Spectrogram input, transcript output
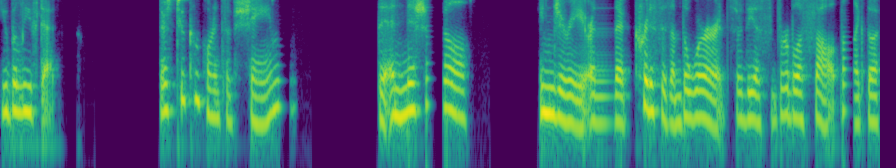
You believed it. There's two components of shame the initial injury or the criticism, the words, or the verbal assault, like the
